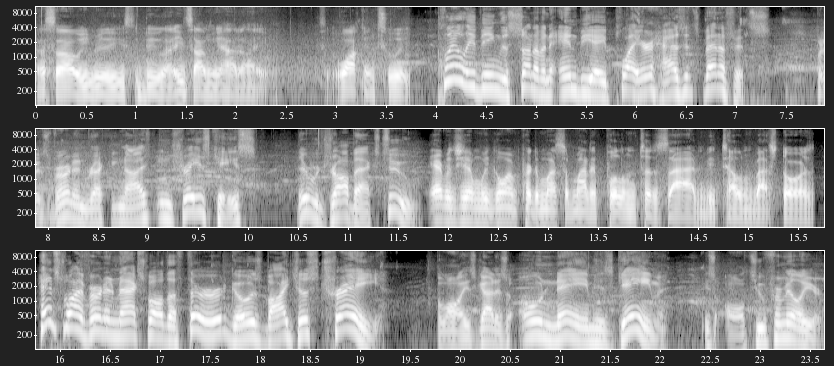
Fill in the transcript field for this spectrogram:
that's all we really used to do. Like, he taught me how to like walk into it. Clearly, being the son of an NBA player has its benefits. But as Vernon recognized in Trey's case, there were drawbacks too. Every gym we go in, pretty much somebody pull him to the side and be telling him about stories. Hence why Vernon Maxwell III goes by just Trey. But while he's got his own name, his game is all too familiar.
